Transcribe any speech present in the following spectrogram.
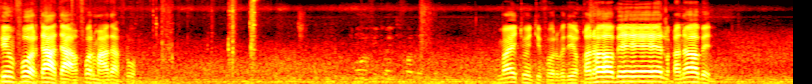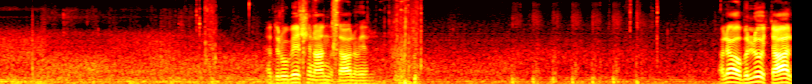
فيهم فور تعال تعال فور مع هذاك روح في 24 معي 24 بدي قنابل قنابل ادروبيشن عنا تعالوا يلا ألو بلوت تعال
